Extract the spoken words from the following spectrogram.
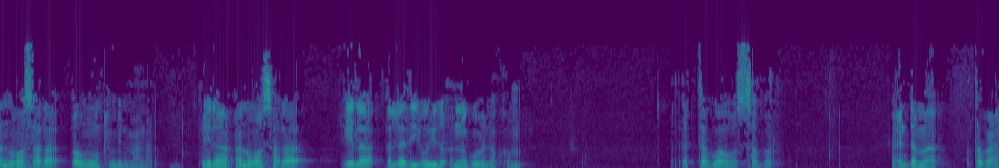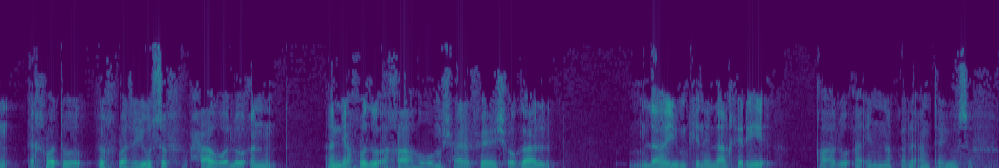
أن وصل أو ممكن بالمعنى. إلى أن وصل إلى الذي أريد أن نقول لكم. التقوى والصبر. عندما طبعا إخوته إخوة يوسف حاولوا أن أن يأخذوا أخاه ومش عارف إيش وقال لا يمكن إلى آخره. قالوا أئنك لأنت يوسف.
